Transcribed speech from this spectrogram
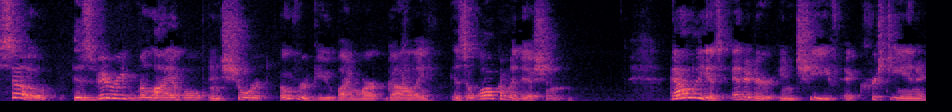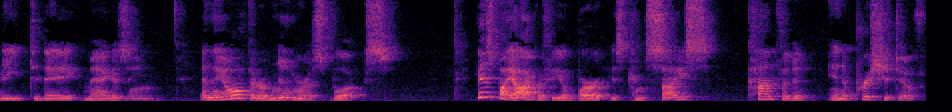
So, this very reliable and short overview by Mark Galli is a welcome addition. Galli is editor in chief at Christianity Today magazine and the author of numerous books. His biography of Barth is concise, confident, and appreciative,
